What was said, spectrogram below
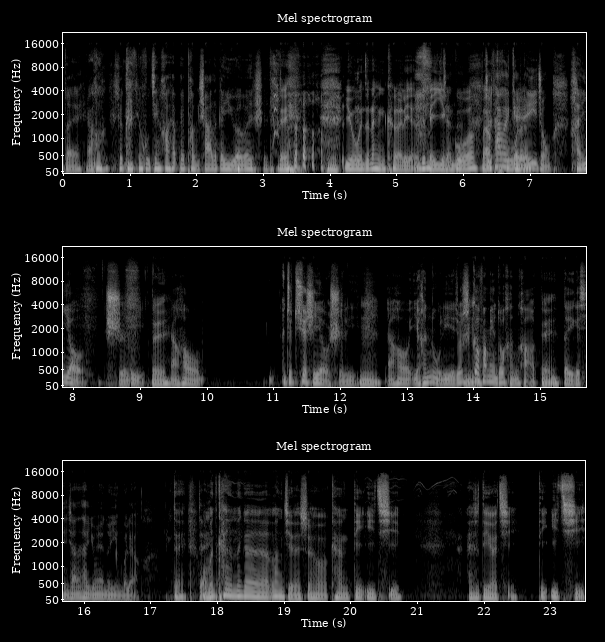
对，然后 就感觉吴建豪要被捧杀了，跟于文文似的。对，于文文真的很可怜，就没赢过。就他会给人一种很有实力，对，然后就确实也有实力，嗯，然后也很努力，就是各方面都很好，对的一个形象，但他永远都赢不了。对，我们看那个浪姐的时候，看第一期还是第二期？第一期，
